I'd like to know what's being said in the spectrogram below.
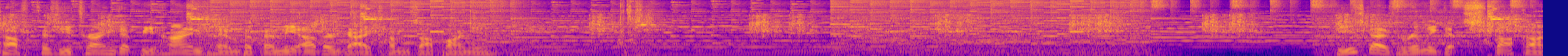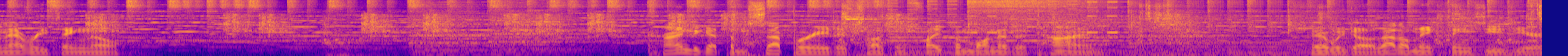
tough because you try and get behind him, but then the other guy comes up on you. These guys really get stuck on everything, though. Trying to get them separated so I can fight them one at a time. There we go. That'll make things easier.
